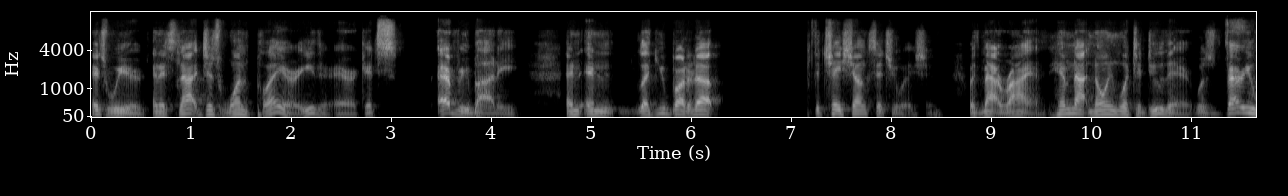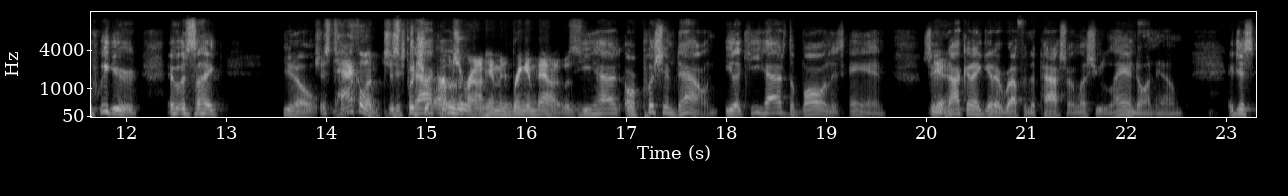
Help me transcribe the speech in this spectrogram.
it's weird. And it's not just one player either, Eric. It's everybody. And and like you brought it up, the Chase Young situation with Matt Ryan, him not knowing what to do there was very weird. It was like, you know, just tackle him, just, just put your arms him. around him and bring him down. It was he has or push him down. He like he has the ball in his hand. So yeah. you're not going to get a rough in the passer unless you land on him. It just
